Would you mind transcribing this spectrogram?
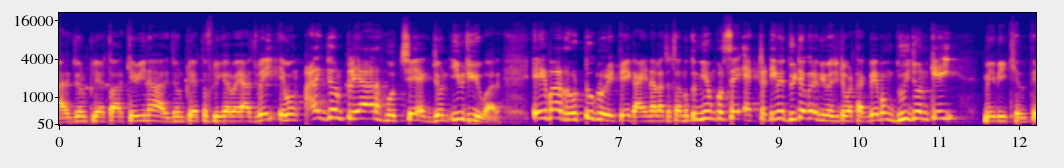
আরেকজন প্লেয়ার তো আর কেউই না, আরেকজন প্লেয়ার তো ফ্লিকার ভাই আসবেই এবং আরেকজন প্লেয়ার হচ্ছে একজন ইউটিউবার এইবার রোড টু গ্লোরিতে গাইনালা চাচা নতুন নিয়ম করছে, একটা টিমে দুইটা করে বিভাজিত থাকবে এবং দুইজনকেই মেবি খেলতে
